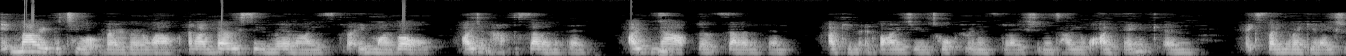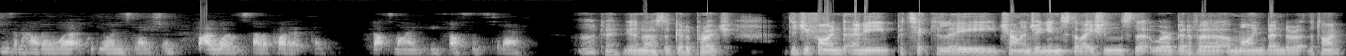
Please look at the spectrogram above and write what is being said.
it married the two up very, very well. And I very soon realised that in my role, I didn't have to sell anything. I hmm. now don't sell anything. I can advise you and talk through an installation and tell you what I think and explain the regulations and how they work with your installation, but I won't sell a product. That's my ethos is today. Okay, yeah, no, that's a good approach. Did you find any particularly challenging installations that were a bit of a, a mind bender at the time?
